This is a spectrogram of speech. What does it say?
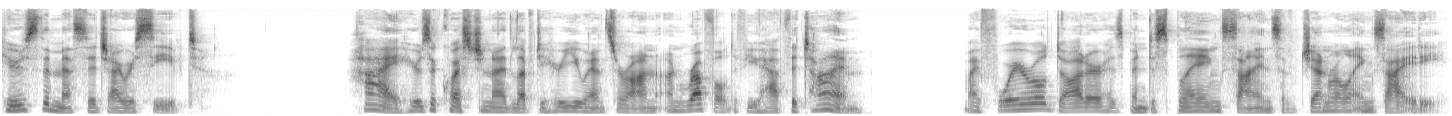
Here's the message I received. Hi, here's a question I'd love to hear you answer on Unruffled if you have the time. My four year old daughter has been displaying signs of general anxiety.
